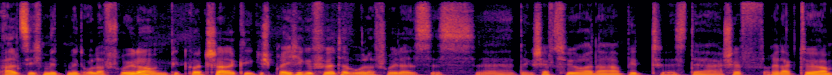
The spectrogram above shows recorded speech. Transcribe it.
äh, als ich mit, mit Olaf Schröder und Pete Gottschalk die Gespräche geführt habe, Olaf Schröder ist, ist äh, der Geschäftsführer da, Pete ist der Chefredakteur,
